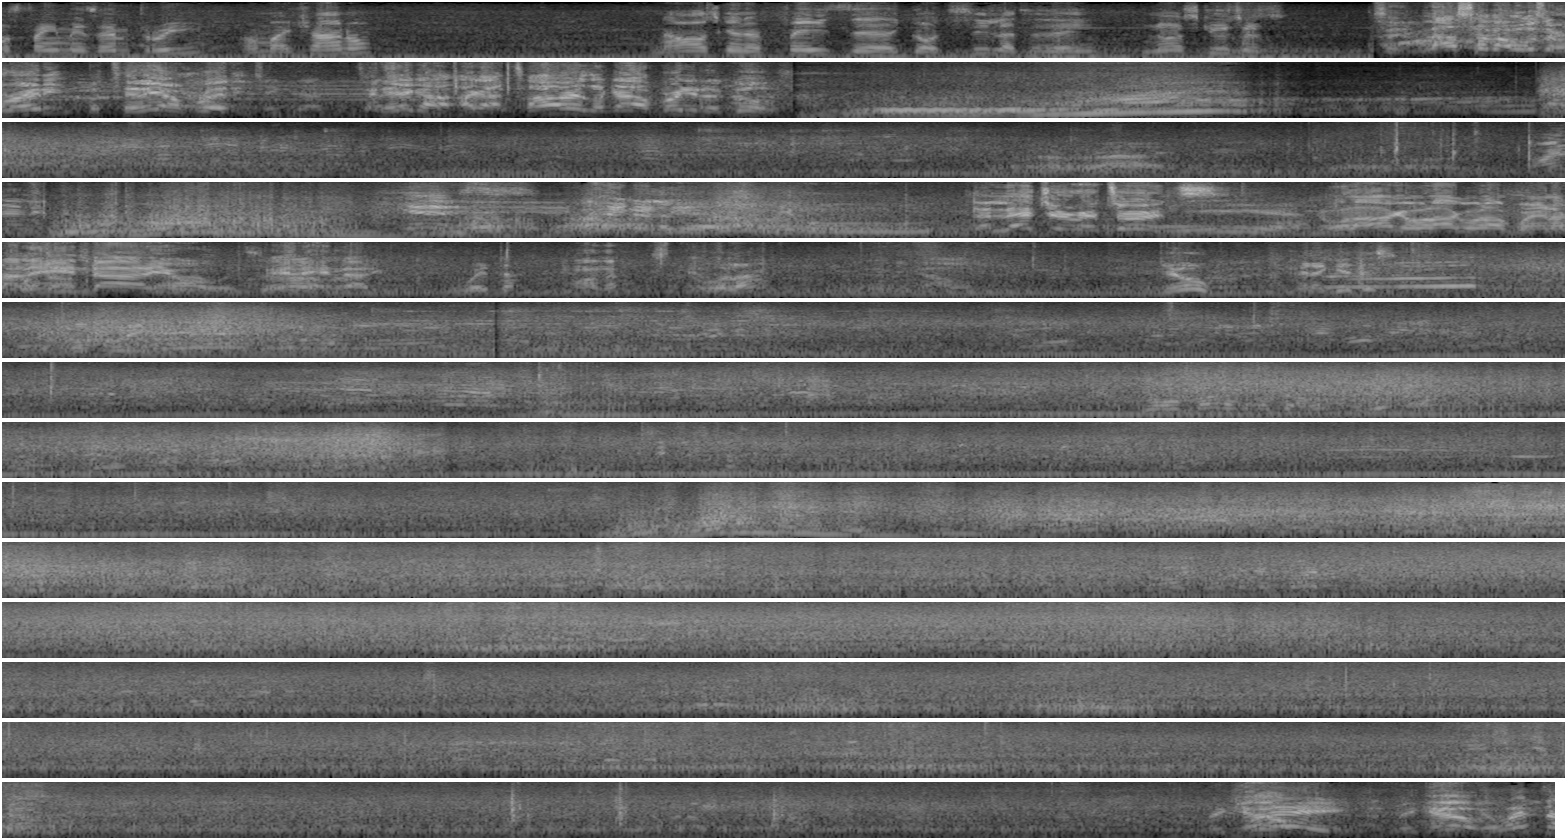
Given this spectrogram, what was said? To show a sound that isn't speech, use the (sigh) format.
most famous M3 on my channel. Now I was gonna face the Godzilla today. No excuses. Last time I wasn't ready, but today I'm ready. Today I got I got tires, I got I'm ready to go. Alright. Finally. Yes. at that. The legend returns. Yeah. Hola, hola, hola. Buena La cosa. legendario. Ah, el legendario. ¿De vuelta? ¿Cómo anda? Hola. Yo, can I get this? Cold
